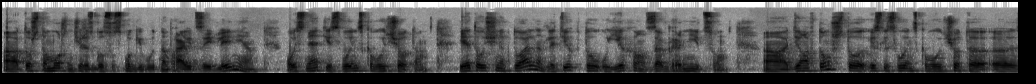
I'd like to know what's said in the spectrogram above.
то, что можно можно через госуслуги будет направить заявление о снятии с воинского учета. И это очень актуально для тех, кто уехал за границу. А, дело в том, что если с воинского учета э,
